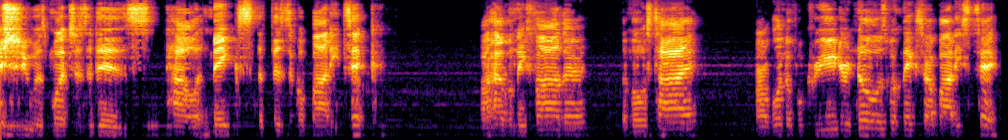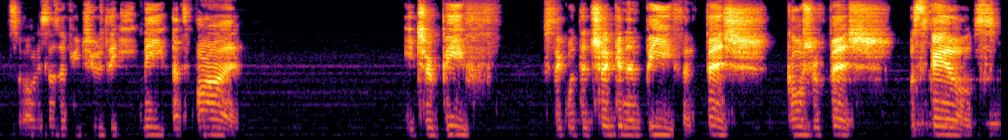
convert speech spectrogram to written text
issue as much as it is how it makes the physical body tick. Our Heavenly Father, the Most High, our wonderful Creator, knows what makes our bodies tick. So He says if you choose to eat meat, that's fine. Eat your beef. Stick with the chicken and beef and fish, kosher fish with scales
